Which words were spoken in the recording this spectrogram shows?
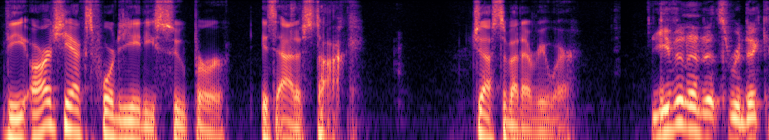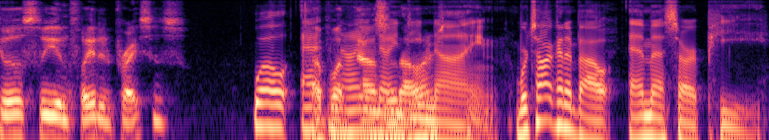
The RTX 4080 Super is out of stock, just about everywhere. Even at its ridiculously inflated prices. Well, at nine ninety nine, we're talking about MSRP,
